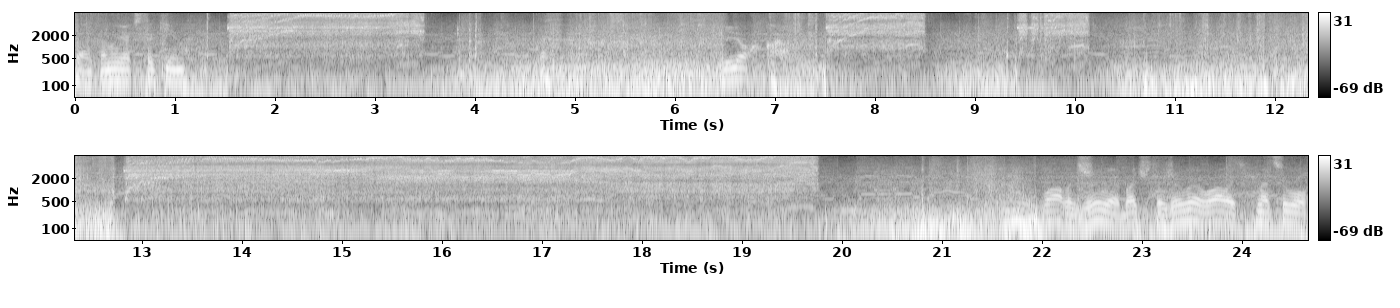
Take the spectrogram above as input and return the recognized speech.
Так, а ну як з таким? Легко. Валить, живе, бачите, живе, валить на цілого.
